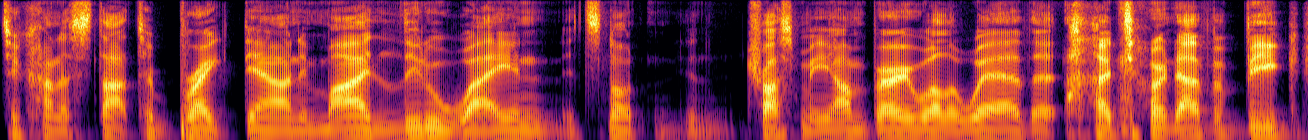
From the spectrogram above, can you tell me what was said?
to kind of start to break down in my little way, and it's not, trust me, I'm very well aware that I don't have a big,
